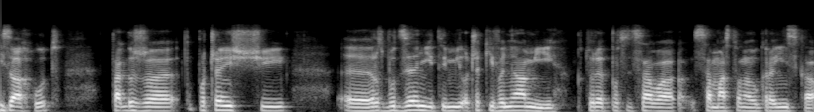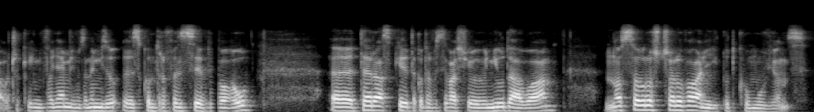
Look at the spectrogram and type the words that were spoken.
i Zachód, także po części e, rozbudzeni tymi oczekiwaniami, które podsycała sama strona ukraińska, oczekiwaniami związanymi z, z kontrofensywą, e, teraz, kiedy ta kontrofensywa się nie udała, no są rozczarowani, krótko mówiąc.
